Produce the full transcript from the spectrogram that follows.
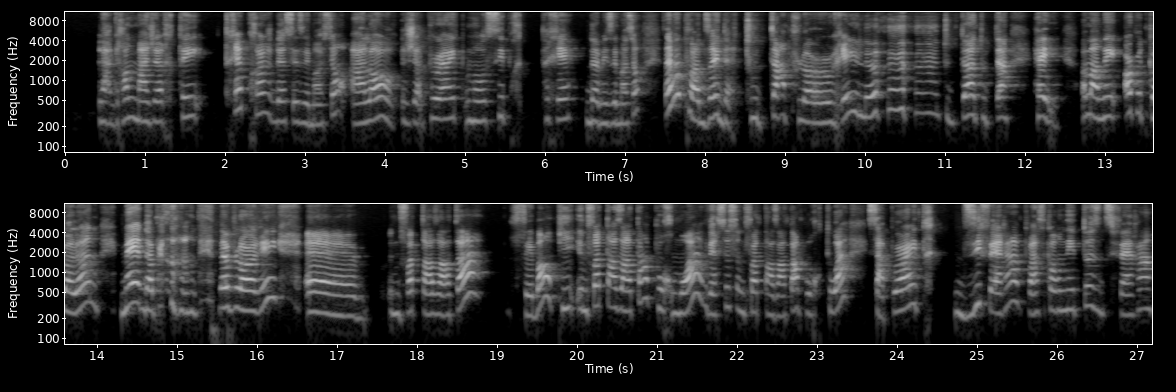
la grande majorité très proche de ses émotions. Alors, je peux être moi aussi près de mes émotions. Ça veut pas dire de tout le temps pleurer, là. tout le temps, tout le temps. Hey, à un donné, un peu de colonne, mais de, de pleurer. Euh, une fois de temps en temps, c'est bon. Puis une fois de temps en temps pour moi versus une fois de temps en temps pour toi, ça peut être différent parce qu'on est tous différents.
